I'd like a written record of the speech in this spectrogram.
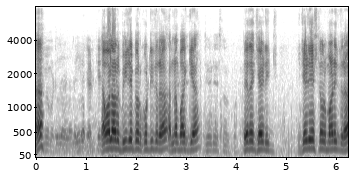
ಹಾಂ ಅವರು ಬಿ ಜೆ ಪಿ ಅವ್ರು ಅನ್ನಭಾಗ್ಯ? ಬೇರೆ ಜೆ ಡಿ ಜೆ ಡಿ ಎಸ್ನವ್ರು ಮಾಡಿದ್ರಾ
